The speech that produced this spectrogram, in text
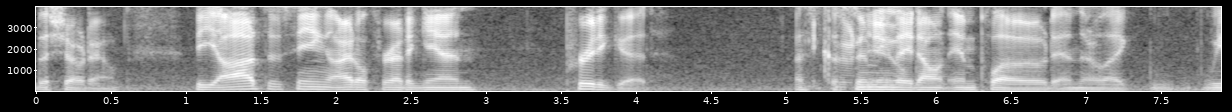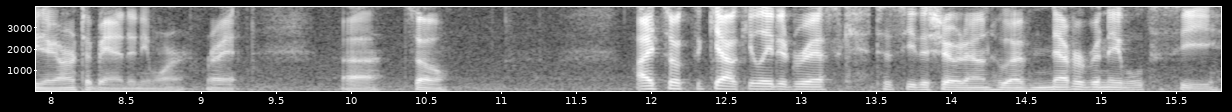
the showdown. The odds of seeing Idle Threat again, pretty good. As- assuming they don't implode and they're like, we aren't a band anymore, right? Uh, so, I took the calculated risk to see the showdown, who I've never been able to see,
